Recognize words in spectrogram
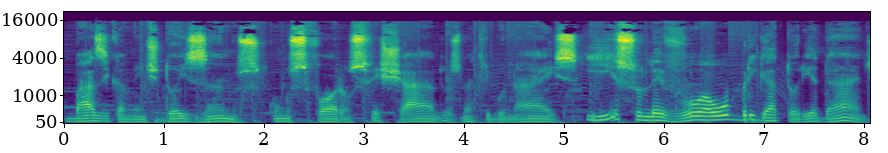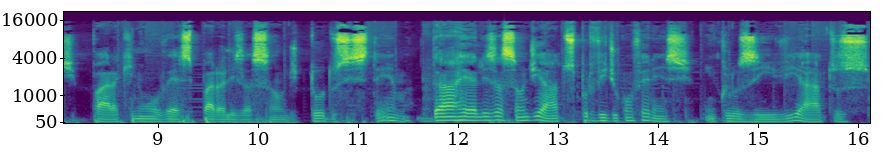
basicamente dois anos com os fóruns fechados, né, tribunais, e isso levou à obrigatoriedade para que não houvesse paralisação de todo o sistema, da realização de atos por videoconferência, inclusive atos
